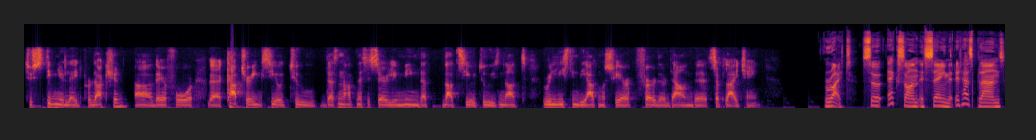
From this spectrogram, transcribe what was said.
to stimulate production. Uh, therefore, the capturing CO2 does not necessarily mean that that CO2 is not released in the atmosphere further down the supply chain. Right. So Exxon is saying that it has plans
